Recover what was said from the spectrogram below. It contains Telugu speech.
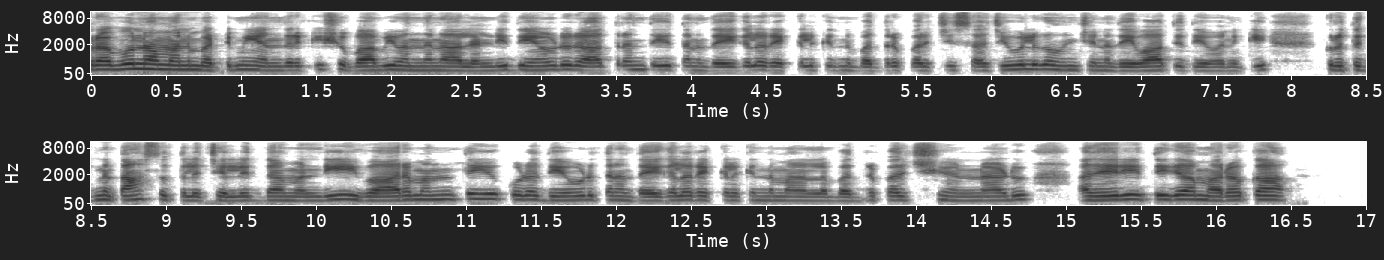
ప్రభు నమ్మను బట్టి మీ అందరికీ శుభాభివందనాలండి. దేవుడు రాత్రంతే తన దయగల రెక్కల కింద భద్రపరిచి సజీవులుగా ఉంచిన దేవాతి దేవునికి కృతజ్ఞతాస్థుతులు చెల్లిద్దామండి. ఈ వారమంతయు కూడా దేవుడు తన దయగల రెక్కల కింద మనల్ని భద్రపరిచి ఉన్నాడు. అదే రీతిగా మరొక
